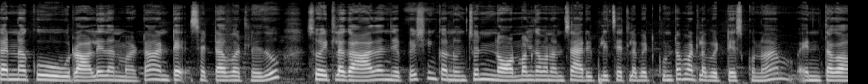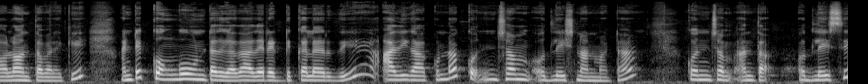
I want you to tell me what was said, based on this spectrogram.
కానీ నాకు రాలేదనమాట అంటే సెట్ అవ్వట్లేదు. సో ఇట్లా కాదని చెప్పేసి ఇంకా నుంచొని నార్మల్గా మనం శారీ ప్లీట్స్ ఎట్లా పెట్టుకుంటాం అట్లా పెట్టేసుకున్నా ఎంత కావాలో అంతవరకు అంటే కొంగు ఉంటుంది కదా అదే రెడ్ కలర్ది అది కాకుండా కొంచెం వదిలేసిన అనమాట కొంచెం అంత వదిలేసి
